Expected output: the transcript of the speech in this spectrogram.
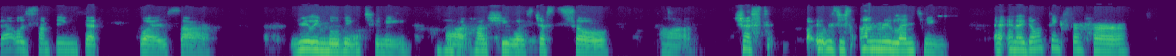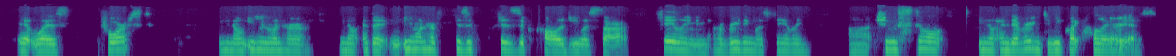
that was something that was uh, really moving to me. Mm-hmm. Uh, how she was just so, uh, just it was just unrelenting, and, and I don't think for her it was forced. You know, even when her, you know, at the even when her physic physicology was uh, failing and her breathing was failing, uh, she was still, you know, endeavoring to be quite hilarious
